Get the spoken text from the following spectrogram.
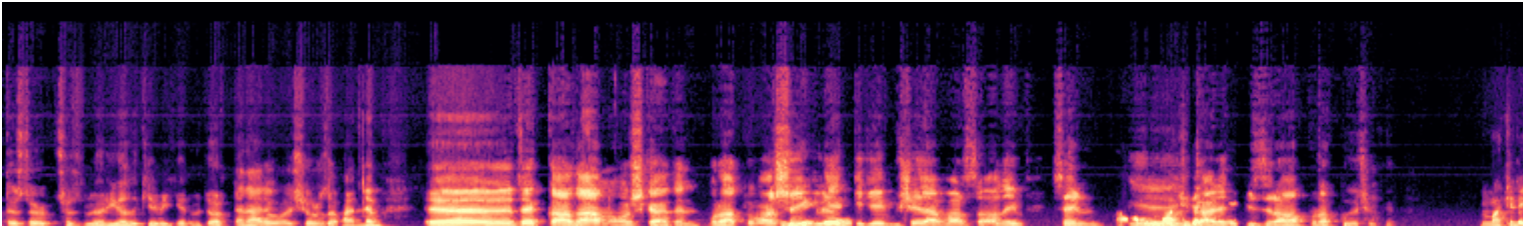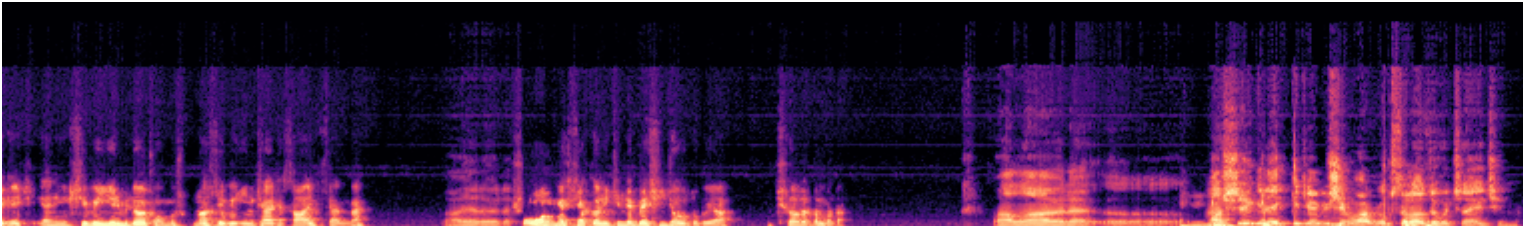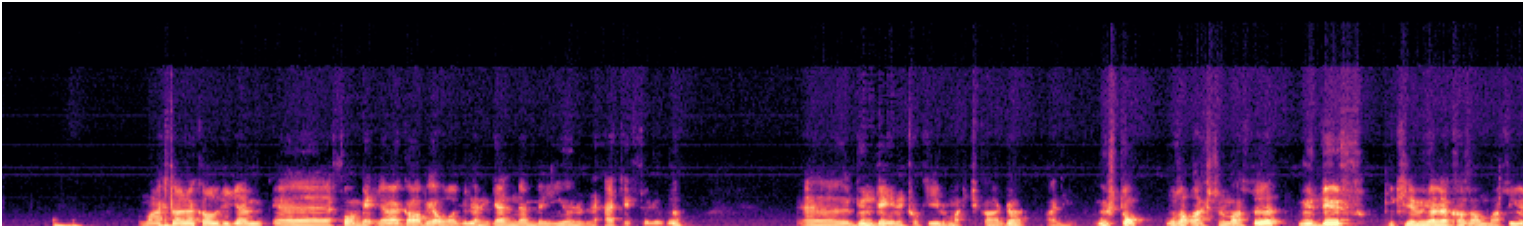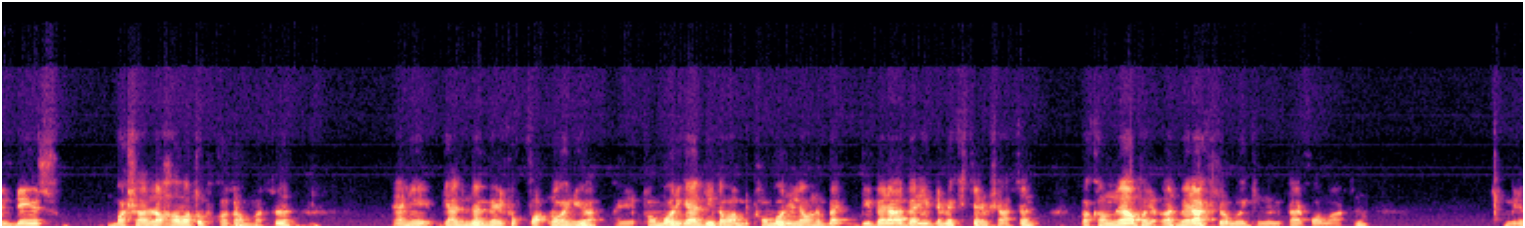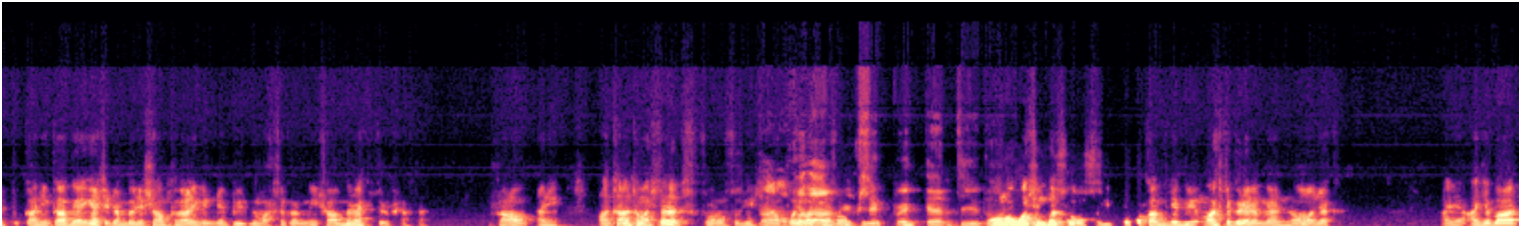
sö- çözülür. Yıl 2024 nelerle uğraşıyoruz efendim. Ee, tekrardan hoş geldin Murat. Bu maçla ilgili ekleyeceğim bir şeyler varsa alayım. Senin Ama e, maçı da- internet bizi rahat bırakmıyor çünkü. Maçı da geç. Yani 2024 olmuş. Nasıl bir internete sahipsen ben. Aynen öyle. Şu 15 dakikanın içinde 5. oldu bu ya. Çıldırdım burada. Vallahi öyle. Ee, maçla ilgili ekleyeceğim bir şey var mı? Yoksa Lazio maçına geçeyim mi? Maçla alakalı diyeceğim eee son bekle ve Gabriel olabilir. Yani geldiğinden beri iyi oynadığını herkes söylüyordu. Eee dün de yine çok iyi bir maç çıkardı. Hani 3 top uzaklaştırması, %100 ikili mücadele kazanması, %100 başarılı hava topu kazanması. Yani geldiğinden beri çok farklı oynuyor. Hani Tomori geldiği zaman bir Tomori ile onu be- bir beraber izlemek isterim şahsen. Bakalım ne yapacaklar. Merak ediyorum o ikilinin performansını. Bir de hani Gabriel'i gerçekten böyle Şampiyonlar Ligi'nde büyük bir maçta görmeyi şu an merak ediyorum şahsen. Şu an hani Antalya maçları da sorunsuz geçti. Ben o Napoli maçında kadar yüksek beklentiyi Roma maçında sorunsuz gitti. Bakalım bir de büyük maçta görelim yani ne olacak. Hani acaba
